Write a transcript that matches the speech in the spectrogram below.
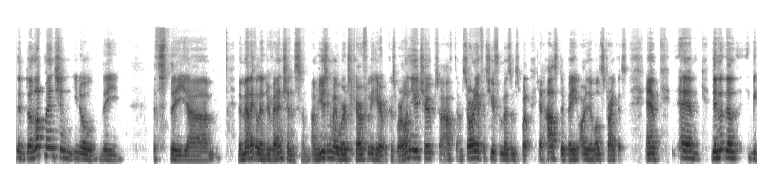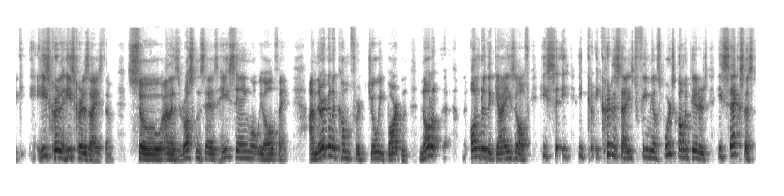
they'll not mention, you know, the the um, the medical interventions. I'm, using my words carefully here because we're on YouTube, so I have to. I'm sorry if it's euphemisms, but it has to be, or they will strike us. Um, um, then he's he's criticized them. So, and as Ruskin says, he's saying what we all think. And they're going to come for Joey Barton, not under the guise of he, he, he, he criticized female sports commentators. He's sexist.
